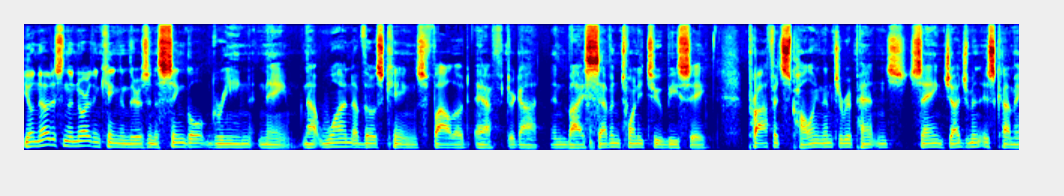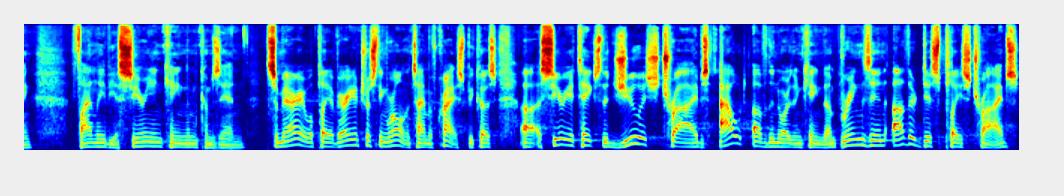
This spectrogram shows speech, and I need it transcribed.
You'll notice in the northern kingdom there isn't a single green name. Not one of those kings followed after God. And by 722 BC, prophets calling them to repentance, saying judgment is coming. Finally, the Assyrian kingdom comes in. Samaria will play a very interesting role in the time of Christ because uh, Assyria takes the Jewish tribes out of the northern kingdom, brings in other displaced tribes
